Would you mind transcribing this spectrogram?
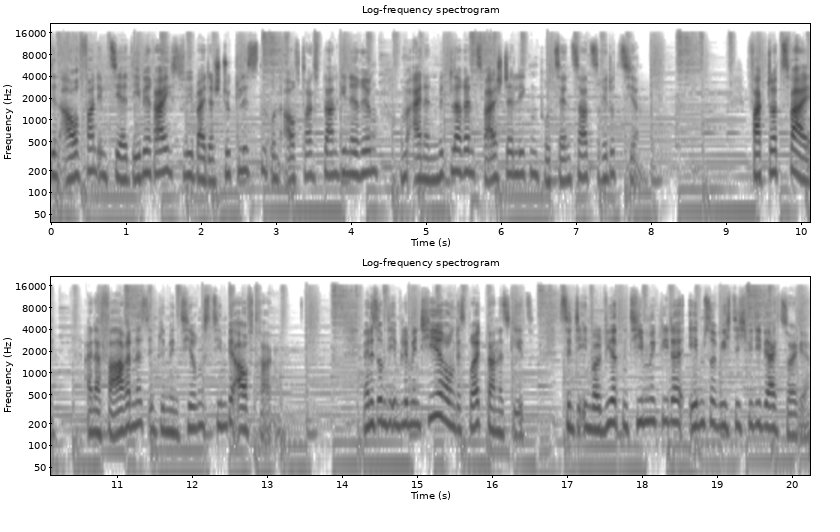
den Aufwand im CAD-Bereich sowie bei der Stücklisten- und Auftragsplangenerierung um einen mittleren zweistelligen Prozentsatz reduzieren. Faktor 2. Ein erfahrenes Implementierungsteam beauftragen. Wenn es um die Implementierung des Projektplanes geht, sind die involvierten Teammitglieder ebenso wichtig wie die Werkzeuge,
